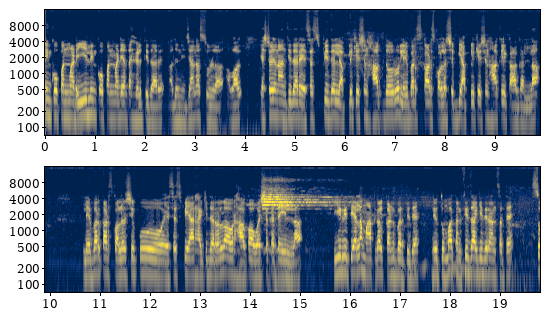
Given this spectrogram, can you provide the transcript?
ಲಿಂಕ್ ಓಪನ್ ಮಾಡಿ, ಈ ಲಿಂಕ್ ಓಪನ್ ಮಾಡಿ ಅಂತ ಹೇಳ್ತಿದ್ದಾರೆ. ಅದು ನಿಜಾನ ಸುಳ್ಳು. ಅವಾಗ ಎಷ್ಟೋ ಜನ ಅಂತಿದ್ದಾರೆ ಎಸ್ ಎಸ್ ಪಿದಲ್ಲಿ ಅಪ್ಲಿಕೇಶನ್ ಹಾಕಿದವರು ಲೇಬರ್ಸ್ ಕಾರ್ಡ್ ಸ್ಕಾಲರ್ಶಿಪ್ಗೆ ಅಪ್ಲಿಕೇಶನ್ ಹಾಕ್ಲಿಕ್ಕೆ ಆಗಲ್ಲ. Labour card scholarship S S P ಯಾರು ಹಾಕಿದಾರಲ್ಲೋ ಅವ್ರು ಹಾಕೋ ಅವಶ್ಯಕತೆ ಇಲ್ಲ. ಈ ರೀತಿ ಎಲ್ಲ ಮಾತುಗಳು ಕಂಡು ಬರ್ತಿದೆ. ನೀವು ತುಂಬ ಕನ್ಫ್ಯೂಸ್ ಆಗಿದ್ದೀರ ಅನಿಸುತ್ತೆ. ಸೊ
